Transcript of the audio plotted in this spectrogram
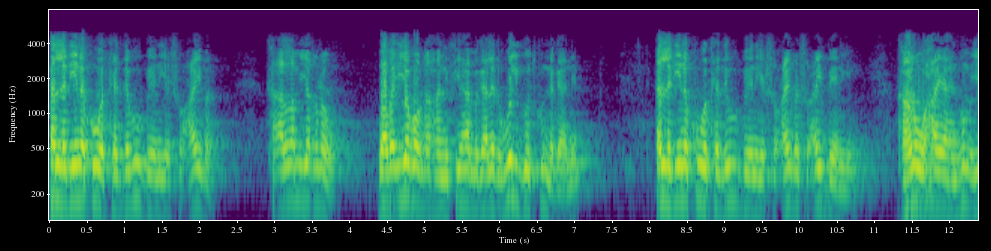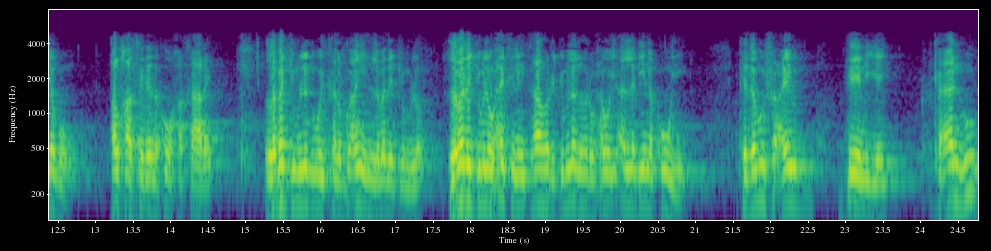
aladiina kuwa kadabuu beeniye shucayban kaan lam yaqnow waaba iyagoon ahaanin fiiha magaalada weligood ku nagaanin aladiina kuwa kadabuu beeniye shucayban shucayb beeniyey kaanuu waxay ahayn hum iyagu alkhaasiriina kuwa khasaaray laba jumladu way kala go-an yihiin labada jumlo labada jumlo waxay kala yihiin taa hore beeniyey. Kaanhu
